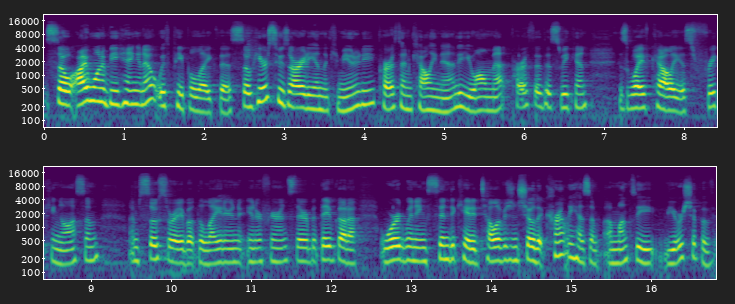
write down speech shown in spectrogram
so I want to be hanging out with people like this. So here's who's already in the community, Partha and Callie Nandi. You all met Partha this weekend. His wife, Callie, is freaking awesome. I'm so sorry about the light in interference there, but they've got a award-winning syndicated television show that currently has a, a monthly viewership of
